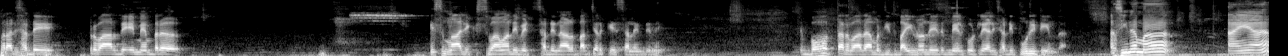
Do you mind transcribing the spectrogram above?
ਪਰ ਅੱਜ ਸਾਡੇ ਪਰਿਵਾਰ ਦੇ ਮੈਂਬਰ ਇਸ ਸਮਾਜਿਕ ਸੇਵਾਵਾਂ ਦੇ ਵਿੱਚ ਸਾਡੇ ਨਾਲ ਵੱਧ ਚੜ ਕੇ ਹਿੱਸਾ ਲੈਂਦੇ ਨੇ। ਤੇ ਬਹੁਤ ਧੰਨਵਾਦ ਆ ਅਮਰਜੀਤ ਬਾਈ ਉਹਨਾਂ ਦੇ ਤੇ ਮੇਲਕੋਟਲੇ ਵਾਲੀ ਸਾਡੀ ਪੂਰੀ ਟੀਮ ਦਾ। ਅਸੀਂ ਨਾ ਮਾਂ ਆਏ ਆ,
